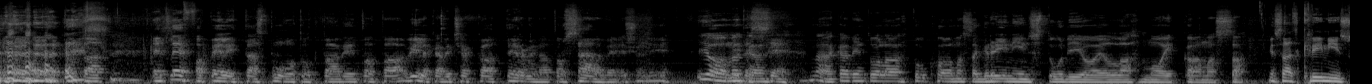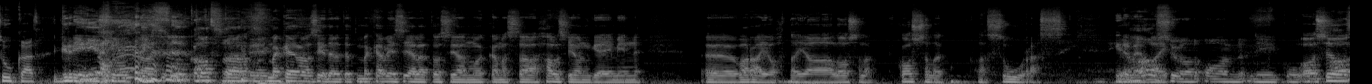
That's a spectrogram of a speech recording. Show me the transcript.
tota, et leffa-pelit tässä puhututtaa, niin tota, Ville kävi tsekkaa Terminator Salvationia. Joo, mä, kävin, se? mä kävin tuolla Tukholmassa Greenin studioilla moikkaamassa. Ja saat Grinin sukat. Greenin sukat. Totta, ei. mä kerron siitä, nyt, että mä kävin siellä tosiaan moikkaamassa Halcyon Gamein ö, varajohtajaa Losla, Kossala Suurassi. Hirveän vaikea. On, niinku, Oh, se on-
